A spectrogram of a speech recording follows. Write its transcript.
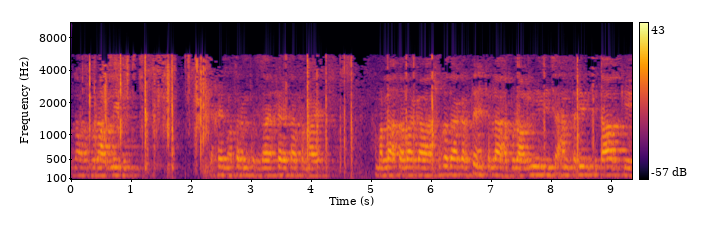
اللہ رب العالمین خیر محترم کو جدائے خیر عطا فرمائے۔ ہم اللہ تعالیٰ کا شکر ادا کرتے ہیں کہ اللہ رب العالمین نے اس اہم ترین کتاب کے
